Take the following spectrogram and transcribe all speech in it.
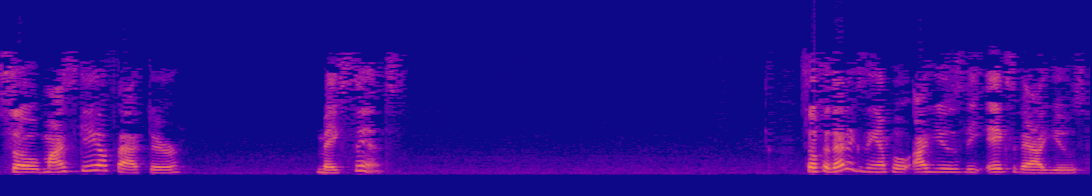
So my scale factor makes sense. So for that example, I use the X values.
